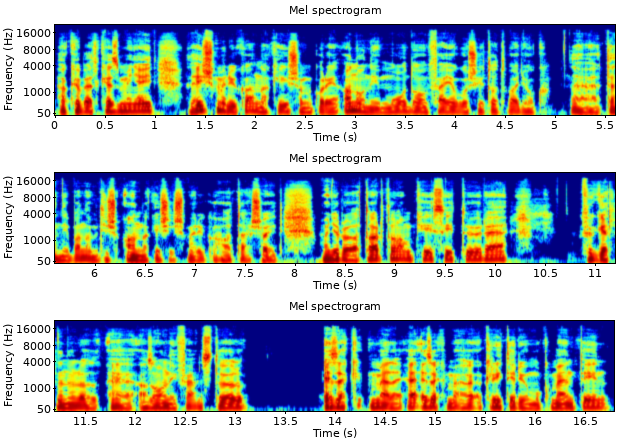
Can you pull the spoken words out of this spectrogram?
a következményeit, de ismerjük annak is, amikor én anonim módon feljogosított vagyok eh, tenni valamit, is annak is ismerjük a hatásait. Magyarul a tartalomkészítőre, függetlenül az, eh, OnlyFans-től, ezek, mele, ezek a kritériumok mentén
